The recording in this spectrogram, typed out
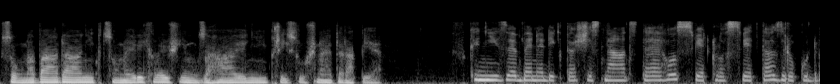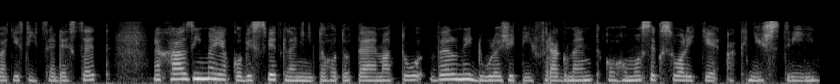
jsou nabádáni k co nejrychlejšímu zahájení příslušné terapie. V knize Benedikta XVI. Světlo světa z roku 2010 nacházíme jako vysvětlení tohoto tématu velmi důležitý fragment o homosexualitě a kněžství.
